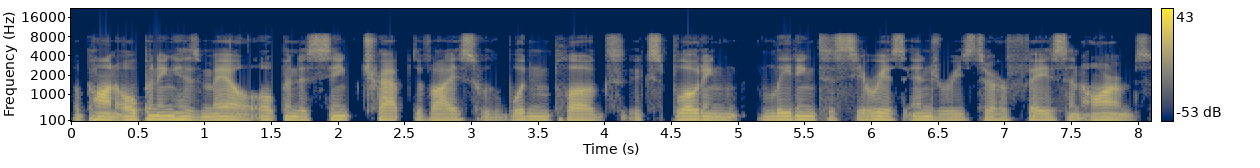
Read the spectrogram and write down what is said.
upon opening his mail, opened a sink trap device with wooden plugs exploding, leading to serious injuries to her face and arms.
